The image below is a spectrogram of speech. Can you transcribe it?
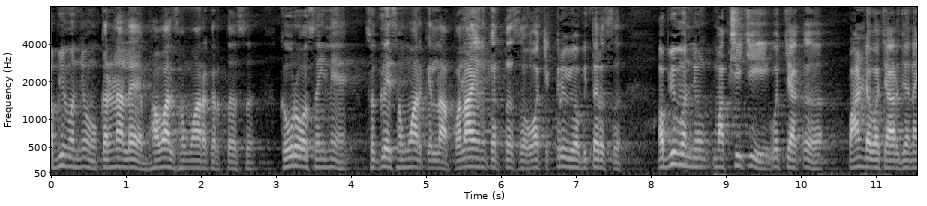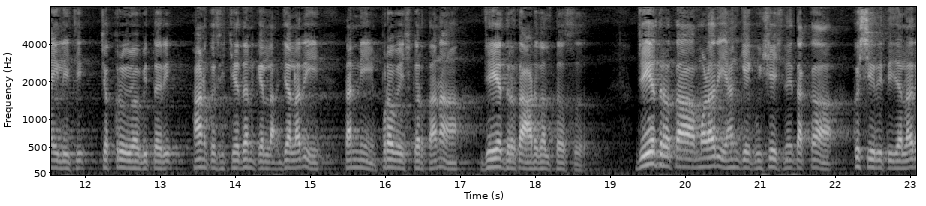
अभिमन्यू कर्णाले भावाल संवार करतस कौरव सैन्य सगळे संवार केला पलायन करतस हो चक्रव्यूह भितर अभिमन्यू मागशीची वच्याक पांडवाच्या अर्जन आयलीची चक्रव्यूह भितर हाण कशी छेदन केला जाल्यारी तांणी प्रवेश करताना जयद्रथा आड घालतस जयद्रथा म्हळ्यार हांगा एक विशेश न्हय ताका कशी रिती जाल्यार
